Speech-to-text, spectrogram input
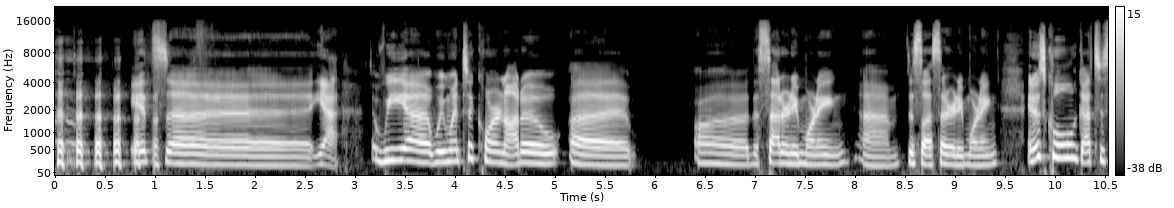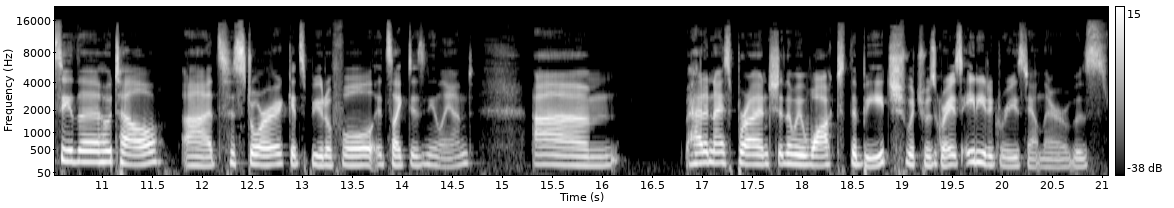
it's uh yeah. We uh we went to Coronado uh uh the Saturday morning, um this last Saturday morning. And it was cool. Got to see the hotel. Uh it's historic, it's beautiful. It's like Disneyland. Um had a nice brunch and then we walked the beach, which was great. It's 80 degrees down there. It was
